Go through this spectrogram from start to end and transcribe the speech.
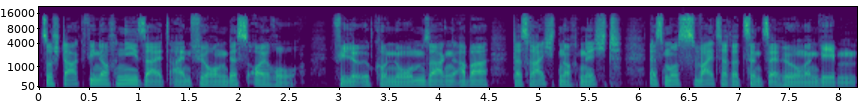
so stark wie noch nie seit Einführung des Euro. Viele Ökonomen sagen aber, das reicht noch nicht. Es muss weitere Zinserhöhungen geben.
